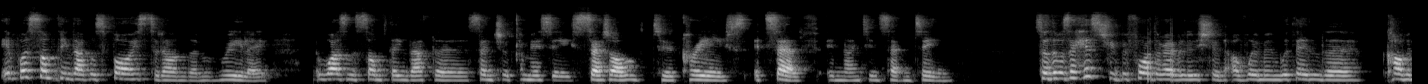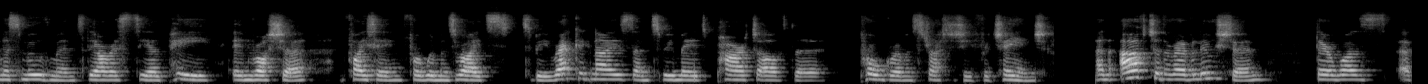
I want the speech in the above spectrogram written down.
it was something that was foisted on them, really. It wasn't something that the Central Committee set out to create itself in 1917. So there was a history before the revolution of women within the communist movement, the RSDLP in Russia, fighting for women's rights to be recognized and to be made part of the program and strategy for change. And after the revolution, there was a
